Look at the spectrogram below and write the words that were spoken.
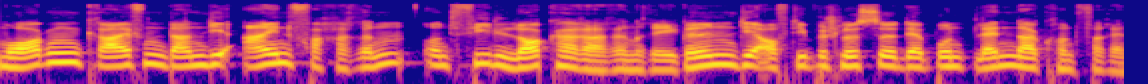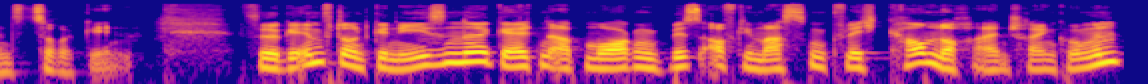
Morgen greifen dann die einfacheren und viel lockereren Regeln, die auf die Beschlüsse der Bund-Länder-Konferenz zurückgehen. Für Geimpfte und Genesene gelten ab morgen bis auf die Maskenpflicht kaum noch Einschränkungen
